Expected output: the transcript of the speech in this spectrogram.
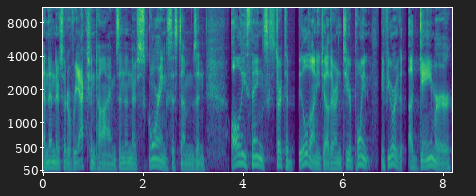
and then there's sort of reaction times, and then there's scoring systems, and all these things start to build on each other. And to your point, if you're a gamer,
